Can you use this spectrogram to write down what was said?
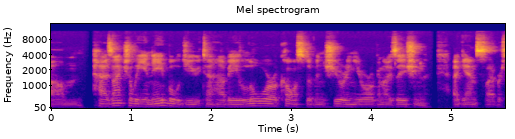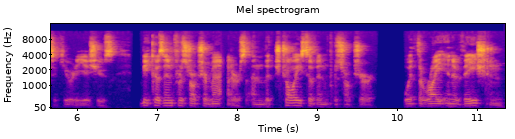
um, has actually enabled you to have a lower cost of insuring your organization against cybersecurity issues because infrastructure matters and the choice of infrastructure with the right innovation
